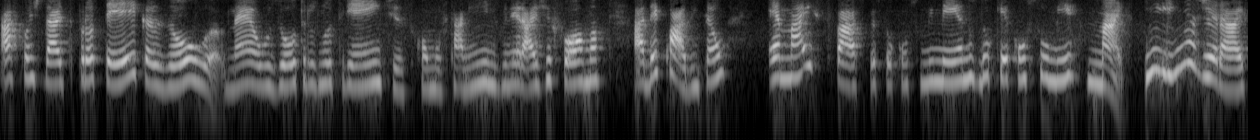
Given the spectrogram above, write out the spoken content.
as quantidades proteicas ou né, os outros nutrientes, como vitaminas, minerais, de forma adequada. Então, é mais fácil a pessoa consumir menos do que consumir mais. Em linhas gerais,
